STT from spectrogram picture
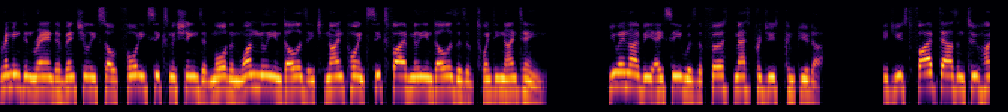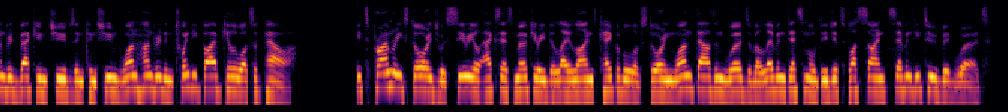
Remington Rand eventually sold 46 machines at more than $1 million each $9.65 million as of 2019. UNIVAC was the first mass-produced computer. It used 5,200 vacuum tubes and consumed 125 kilowatts of power. Its primary storage was serial access mercury delay lines capable of storing 1,000 words of 11 decimal digits plus signed 72-bit words.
